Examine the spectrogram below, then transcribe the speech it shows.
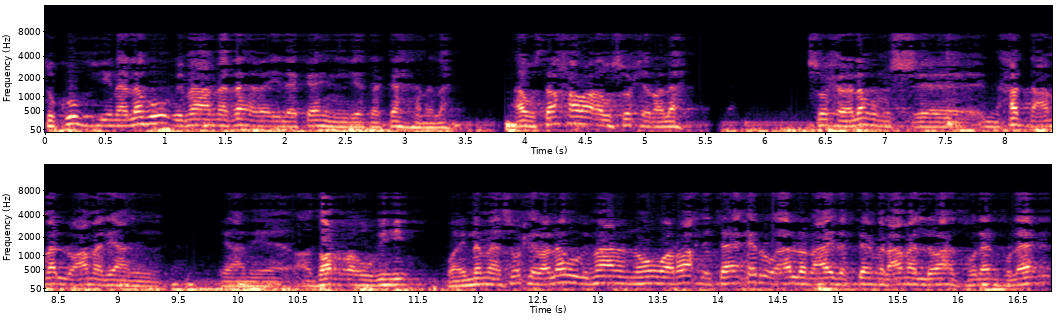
تكهن له بمعنى ذهب إلى كاهن ليتكهن له أو سحر أو سحر له. سحر له مش إن حد عمل له عمل يعني يعني أضره به وإنما سحر له بمعنى أنه هو راح لساحر وقال له أنا عايزك تعمل عمل لواحد فلان فلاني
